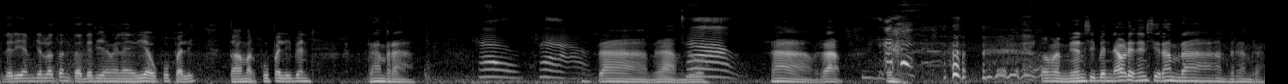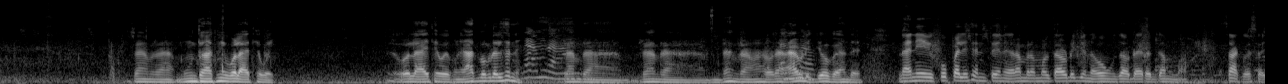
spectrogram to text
દરિયામાં ગયેલો હતો ને તો દરિયામાં લઈને આવ્યા કુપાલી તો અમારે કુપાલી બેન રામ રામ રામ રામ જો રામ રામ અમારે નેન્સી બેન આવડે નેન્સી રામ રામ રામ રામ રામ રામ ઊંધા હાથ નહીં ઓલા હાથે હોય ઓલા હાથે હોય પણ હાથ બગડેલ છે ને રામ રામ રામ રામ રામ રામ આવડે આવડી ગયો ભાઈ અંદર નાની એવી કોપાલી છે ને તો એને રામ રામ મળતા આવડી ગયું ને હવે હું જાઉં ડાયરેક્ટ ગામમાં શાક વેસવા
